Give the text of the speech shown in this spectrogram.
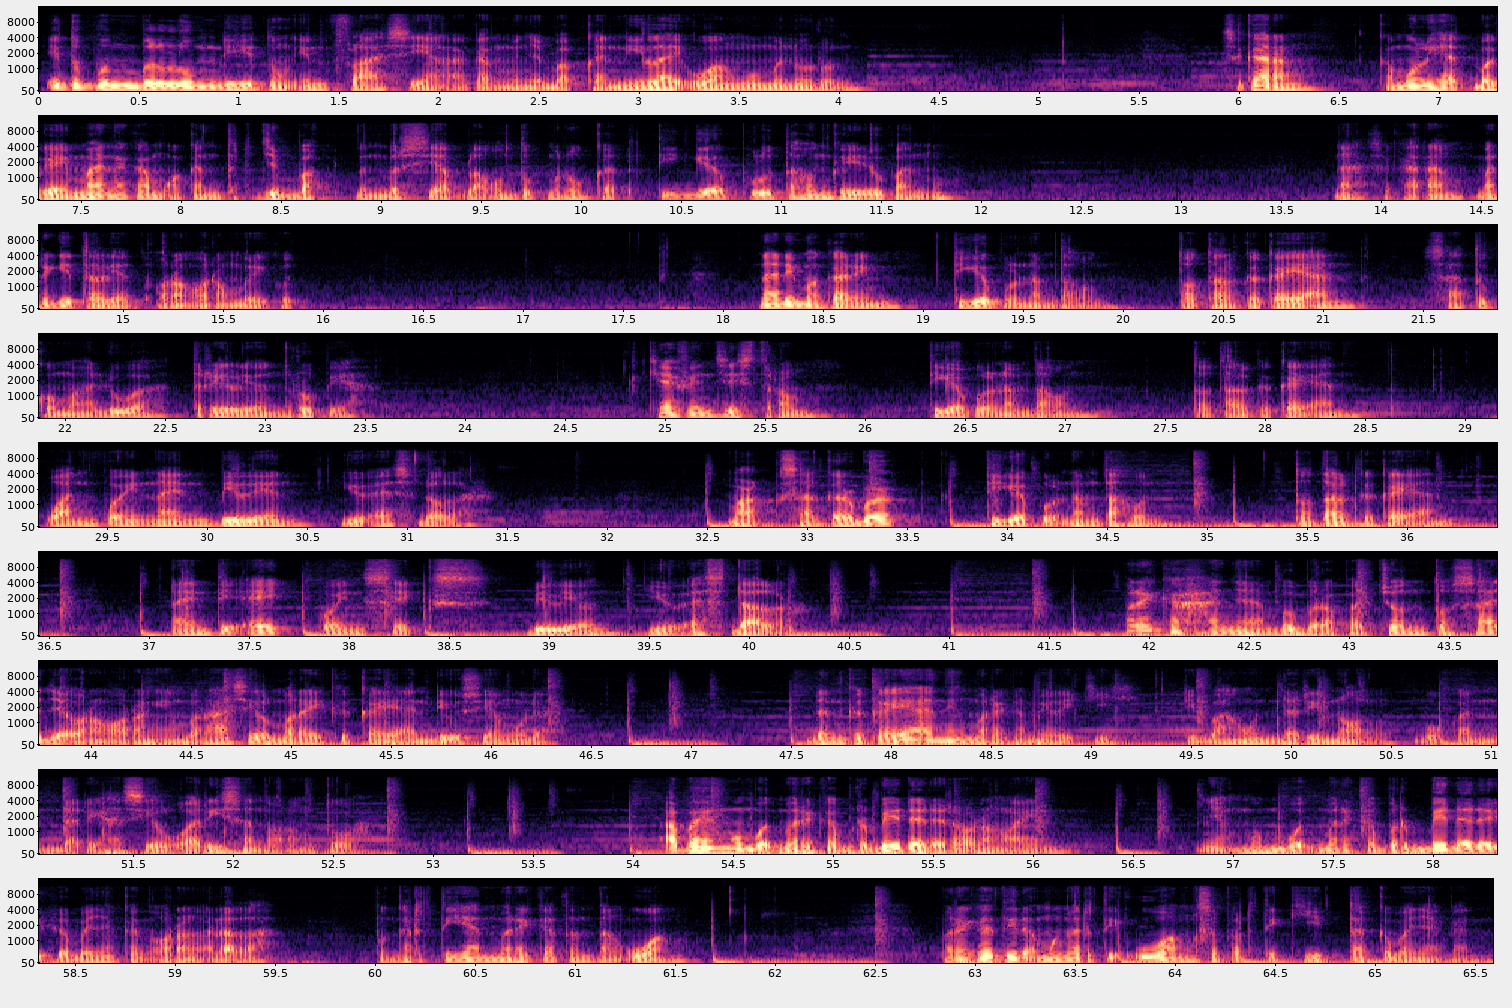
Itu pun belum dihitung inflasi yang akan menyebabkan nilai uangmu menurun. Sekarang, kamu lihat bagaimana kamu akan terjebak dan bersiaplah untuk menukar 30 tahun kehidupanmu. Nah, sekarang mari kita lihat orang-orang berikut. Nadiem Makarim, 36 tahun, total kekayaan 1,2 triliun rupiah. Kevin Systrom, 36 tahun, total kekayaan 1.9 billion US dollar. Mark Zuckerberg, 36 tahun, total kekayaan 98.6 billion US dollar. Mereka hanya beberapa contoh saja orang-orang yang berhasil meraih kekayaan di usia muda. Dan kekayaan yang mereka miliki dibangun dari nol, bukan dari hasil warisan orang tua. Apa yang membuat mereka berbeda dari orang lain? Yang membuat mereka berbeda dari kebanyakan orang adalah pengertian mereka tentang uang. Mereka tidak mengerti uang seperti kita kebanyakan.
